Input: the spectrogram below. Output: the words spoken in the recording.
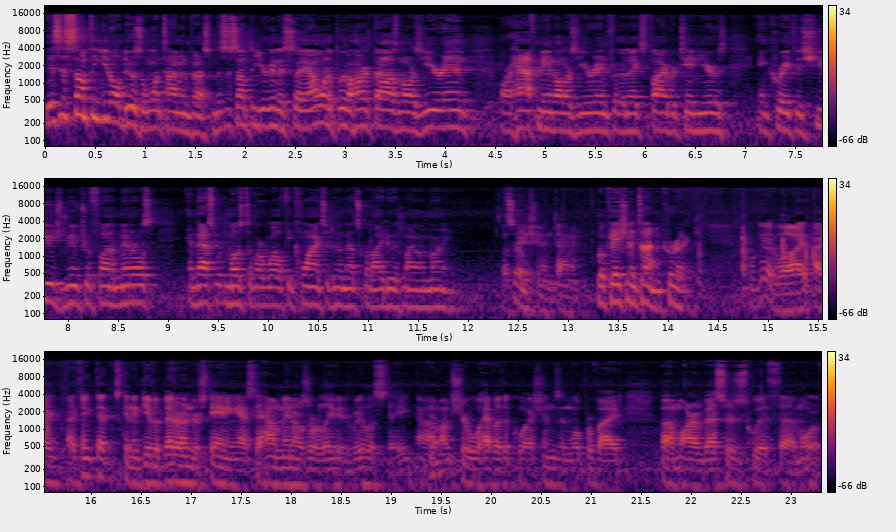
this is something you don't do as a one-time investment. This is something you're going to say, I want to put $100,000 a year in or half a million dollars a year in for the next five or 10 years and create this huge mutual fund of minerals. And that's what most of our wealthy clients are doing. That's what I do with my own money. Location so, and timing. Location and timing, correct. Well, good. Well, I, I, I think that's going to give a better understanding as to how minerals are related to real estate. Um. I'm sure we'll have other questions and we'll provide um, our investors with uh, more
